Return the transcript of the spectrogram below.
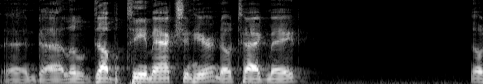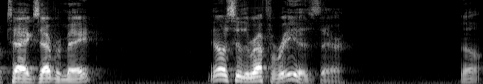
And uh, a little double team action here. No tag made. No tags ever made. You notice who the referee is there? No.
